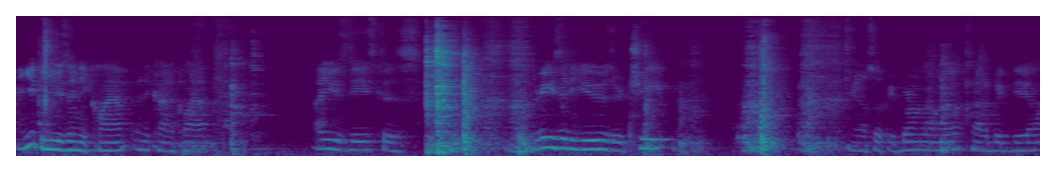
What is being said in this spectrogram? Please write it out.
And you can use any clamp, any kind of clamp. I use these because they're easy to use, they're cheap. You know, so if you burn one up, it's not a big deal.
